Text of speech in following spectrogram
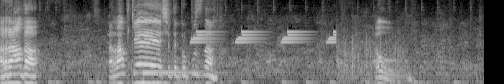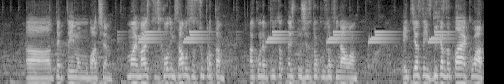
Рада! Радке! Ще те пропусна! Оу. А, теб те имам обаче. Май, май ще си ходим само с супрата. Ако не пуснат нещо жестоко за финала. Ей, тия се избиха за тая кола.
